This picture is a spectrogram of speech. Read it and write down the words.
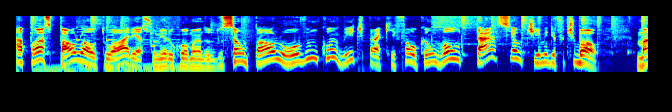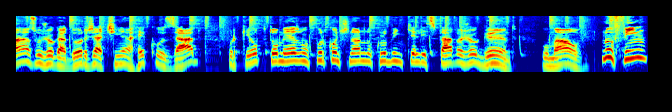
Após Paulo Autuori assumir o comando do São Paulo, houve um convite para que Falcão voltasse ao time de futebol, mas o jogador já tinha recusado porque optou mesmo por continuar no clube em que ele estava jogando, o Malve. No fim,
